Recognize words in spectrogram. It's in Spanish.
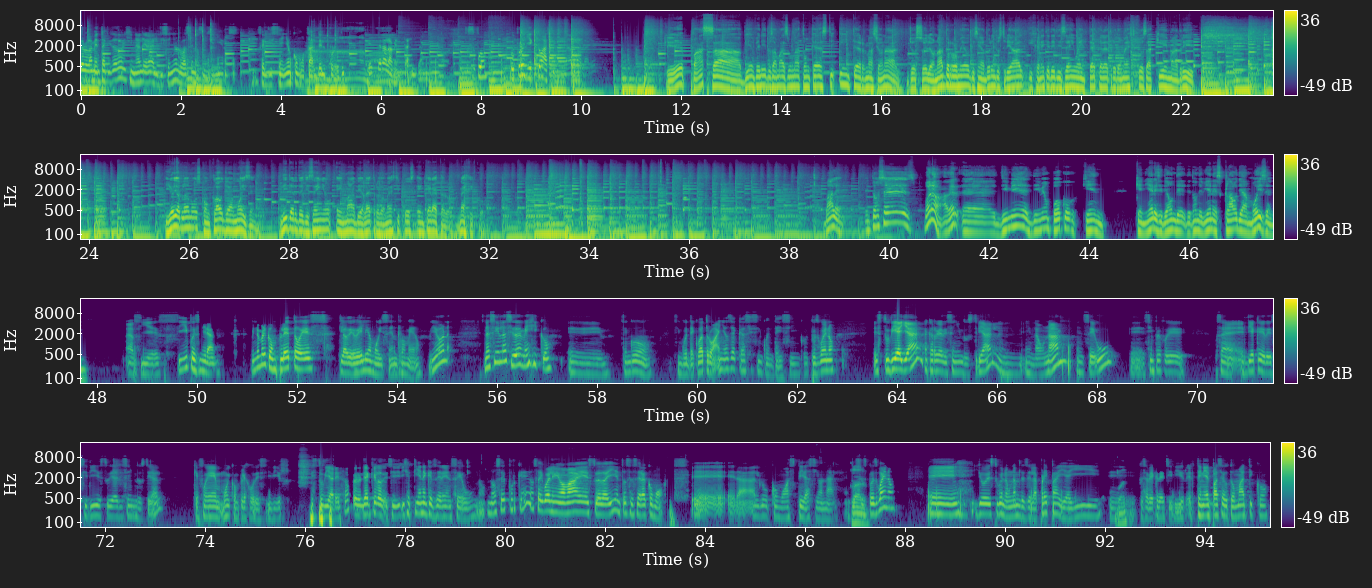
pero la mentalidad original era el diseño lo hacen los ingenieros. O sea, el diseño como tal del producto. Ah, Esa era la mentalidad. Entonces fue un, fue un proyecto área ¿Qué pasa? Bienvenidos a más un Atomcast internacional. Yo soy Leonardo Romeo, diseñador industrial y gerente de diseño en Tech Electrodomésticos aquí en Madrid. Y hoy hablamos con Claudia Moisen, líder de diseño en Mavi Electrodomésticos en Querétaro, México. Vale, entonces, bueno, a ver, eh, dime, dime un poco quién, quién eres y de dónde, de dónde vienes, Claudia Moisen. Así es. Sí, pues mira, mi nombre completo es Claudia Belia Moisén Romero. Yo na- nací en la Ciudad de México. Eh, tengo 54 años, ya casi 55. Y pues bueno, estudié allá la carrera de diseño industrial en, en la UNAM, en CU. Eh, siempre fue, o sea, el día que decidí estudiar diseño industrial, que fue muy complejo decidir estudiar eso, pero el día que lo decidí dije, tiene que ser en CU, ¿no? No sé por qué, o sea, igual mi mamá estudió ahí, entonces era como, eh, era algo como aspiracional. Entonces, Claro. pues bueno, eh, yo estuve en la UNAM desde la prepa y ahí, eh, Bueno. pues había que decidir, tenía el pase automático,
